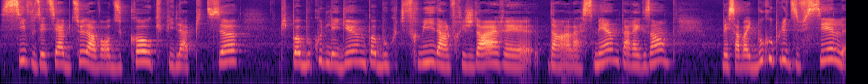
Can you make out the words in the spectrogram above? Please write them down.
si vous étiez habitué d'avoir du coke puis de la pizza, puis pas beaucoup de légumes, pas beaucoup de fruits dans le frigidaire euh, dans la semaine, par exemple, mais ben, ça va être beaucoup plus difficile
